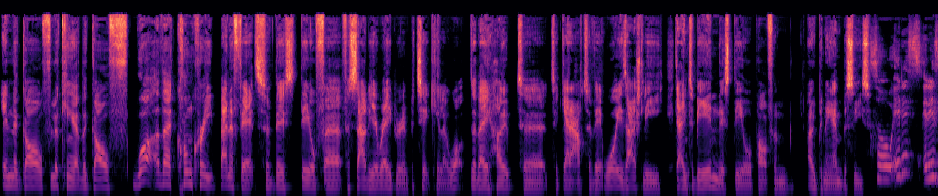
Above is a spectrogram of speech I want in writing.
in the Gulf, looking at the Gulf. What are the concrete benefits of this deal for, for Saudi Arabia in particular? What do they hope to, to get out of it? What is actually going to be in this deal apart from opening embassies? So it is it is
